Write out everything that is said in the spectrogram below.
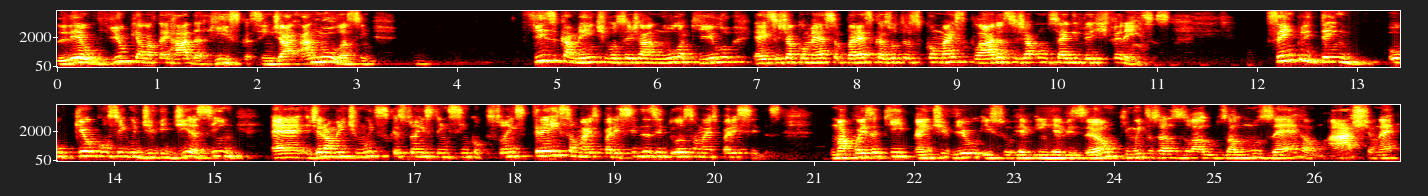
leu, viu que ela tá errada, risca, assim, já anula, assim. Fisicamente você já anula aquilo, e aí você já começa, parece que as outras ficam mais claras, você já consegue ver diferenças. Sempre tem o que eu consigo dividir assim, é, geralmente muitas questões têm cinco opções, três são mais parecidas e duas são mais parecidas. Uma coisa que a gente viu isso em revisão, que muitos dos alu- dos alunos erram, acham, né,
